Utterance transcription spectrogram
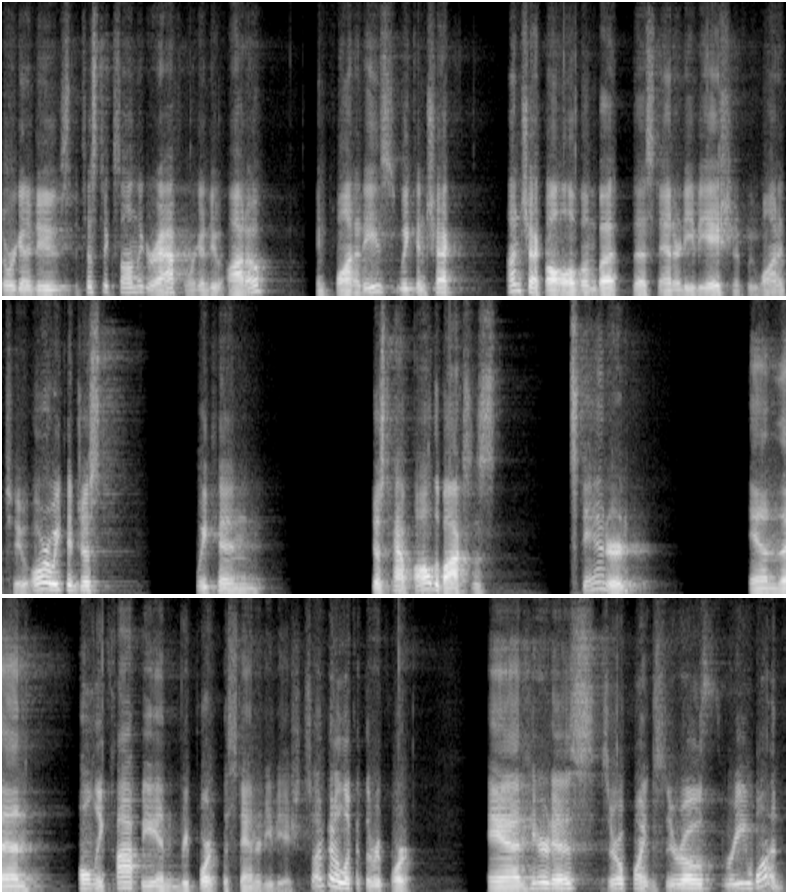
So we're going to do statistics on the graph, and we're going to do auto and quantities. We can check, uncheck all of them, but the standard deviation if we wanted to, or we can just we can just have all the boxes standard, and then only copy and report the standard deviation. So I'm going to look at the report, and here it is, 0.031.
